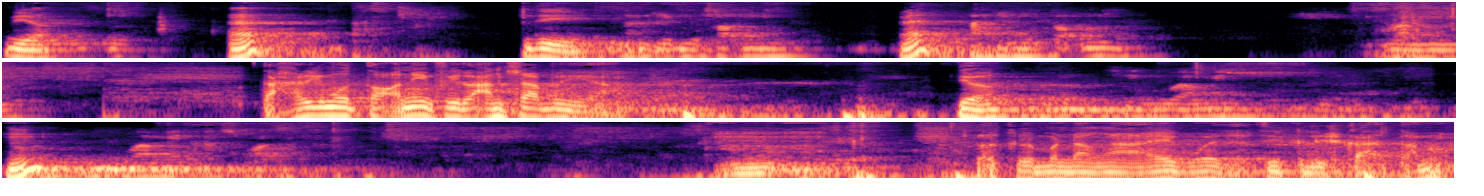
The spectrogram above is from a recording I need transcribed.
Ya. Hah? Di. Hah? Tahrimu ta'ni fil ansabi ya. Ya. Hmm? Lagi menang ae gue jadi gelis katam.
